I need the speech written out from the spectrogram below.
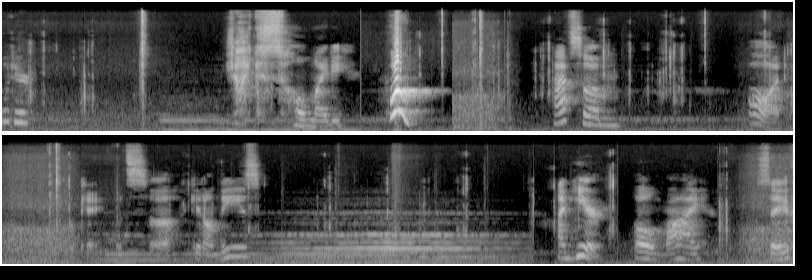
Oh dear. Yikes almighty. Woo! That's, um, odd. Okay, let's, uh, get on these. I'm here. Oh my. Safe.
